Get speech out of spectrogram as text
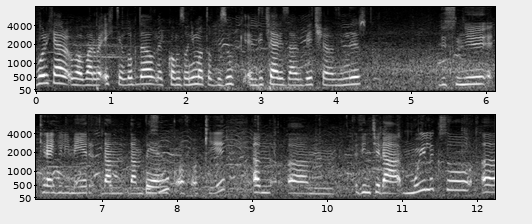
Vorig jaar wa- waren we echt in lockdown. Er kwam zo niemand op bezoek. En dit jaar is dat een beetje minder. Dus nu krijgen jullie meer dan, dan bezoek? Of oké. En ehm, vind je dat moeilijk zo, eh,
